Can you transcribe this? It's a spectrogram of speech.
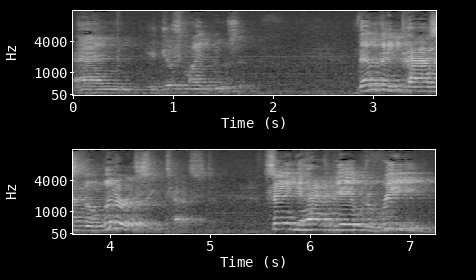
And you just might lose it. Then they passed the literacy test, saying you had to be able to read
